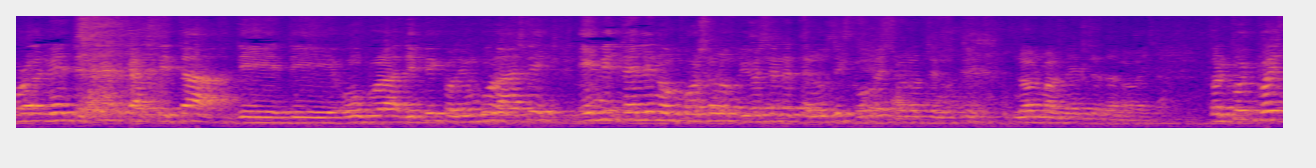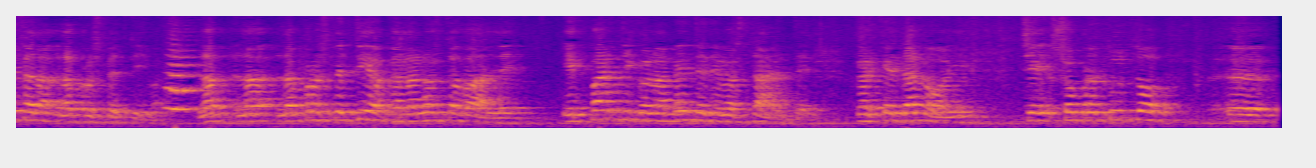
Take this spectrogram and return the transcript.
probabilmente c'è scarsità di, di, di, piccoli ungulati e i vitelli non possono più essere tenuti come sono tenuti normalmente da noi. Per cui questa è la, la prospettiva. La, la, la prospettiva per la nostra valle è particolarmente devastante perché da noi c'è soprattutto eh,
